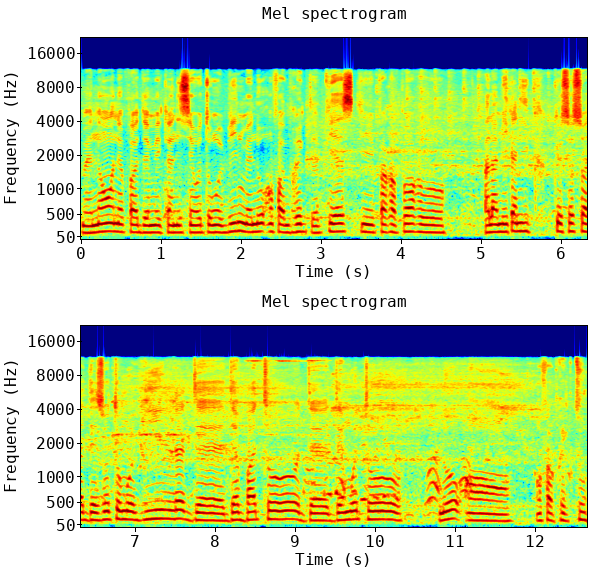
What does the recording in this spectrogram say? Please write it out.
Mais non, on n'est pas des mécaniciens automobiles, mais nous, on fabrique des pièces qui, par rapport à la mécanique, que ce soit des automobiles, des, bateaux, des, motos, nous, on, fabrique tout,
